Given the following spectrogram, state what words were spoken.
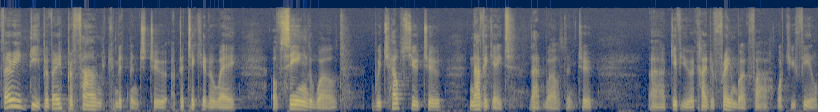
very deep, a very profound commitment to a particular way of seeing the world, which helps you to navigate that world and to uh, give you a kind of framework for what you feel,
